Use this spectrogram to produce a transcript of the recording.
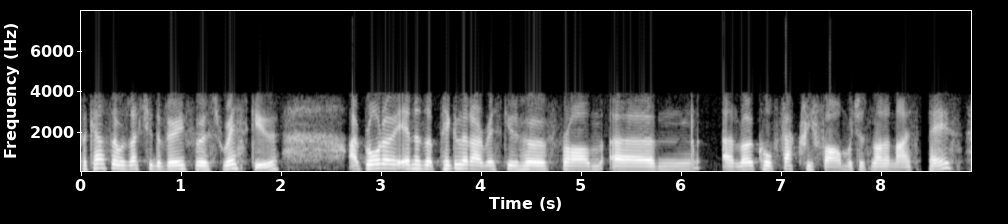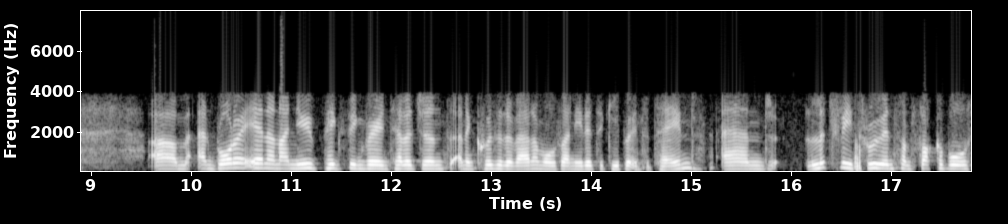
Pigcasso was actually the very first rescue. I brought her in as a piglet. I rescued her from um, a local factory farm, which is not a nice place. Um, and brought her in, and I knew pigs being very intelligent and inquisitive animals, I needed to keep her entertained. And literally threw in some soccer balls,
